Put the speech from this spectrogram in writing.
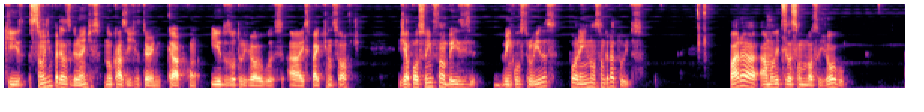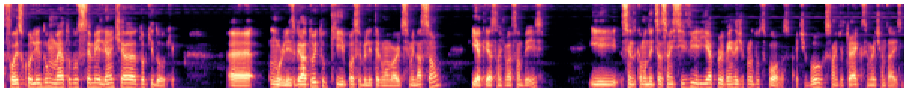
que são de empresas grandes, no caso de Ace Attorney, Capcom e dos outros jogos, a Spike Soft, já possuem fanbases bem construídas, porém não são gratuitos. Para a monetização do nosso jogo, foi escolhido um método semelhante a Doki Doki. É, um release gratuito que possibilita uma maior disseminação e a criação de uma fanbase, e sendo que a monetização em si viria por venda de produtos bônus, artbooks, soundtracks e merchandising.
